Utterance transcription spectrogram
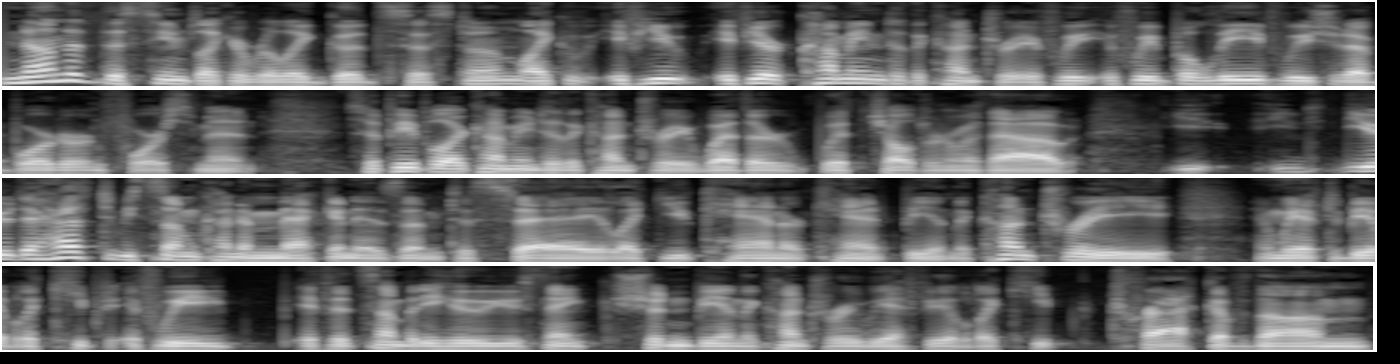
None of this seems like a really good system. Like if you if you're coming to the country, if we if we believe we should have border enforcement, so people are coming to the country, whether with children or without, you, you, there has to be some kind of mechanism to say like you can or can't be in the country, and we have to be able to keep if we if it's somebody who you think shouldn't be in the country, we have to be able to keep track of them.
